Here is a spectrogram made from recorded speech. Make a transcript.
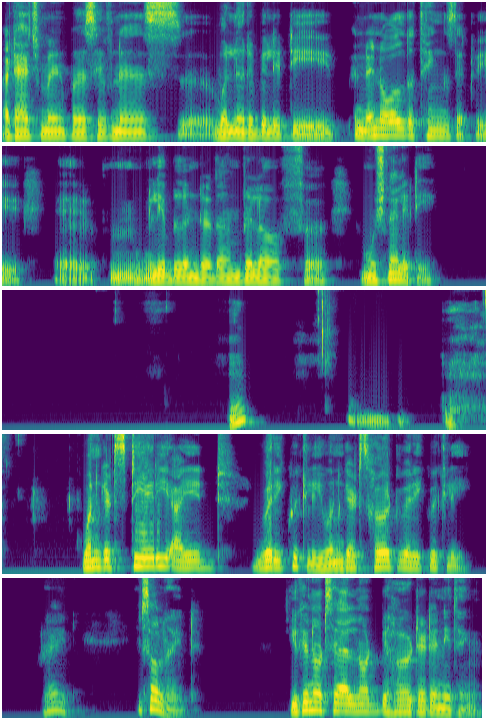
attachment, possessiveness, uh, vulnerability, and, and all the things that we uh, label under the umbrella of uh, emotionality. Hmm? One gets teary eyed very quickly, one gets hurt very quickly, right? It's all right. You cannot say, I'll not be hurt at anything.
